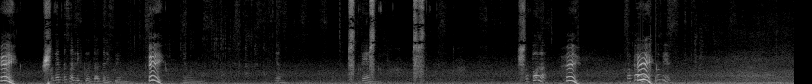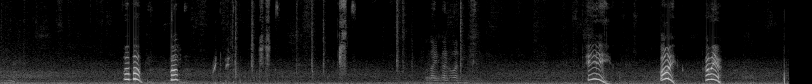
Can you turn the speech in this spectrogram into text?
Hey! Maganda sa likod. Dadahin ko yung, Hey! yung, yung pen. Papola. Hey! Papola. Hey. Come here. Whoop, whoop. Wala yung eh.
